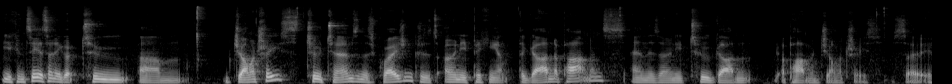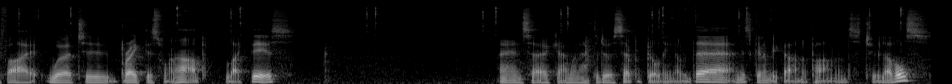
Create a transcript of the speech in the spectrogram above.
you can see it's only got two um, geometries, two terms in this equation because it's only picking up the garden apartments and there's only two garden apartment geometries. So if I were to break this one up like this and say, okay, I'm going to have to do a separate building over there and it's going to be garden apartments, two levels.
